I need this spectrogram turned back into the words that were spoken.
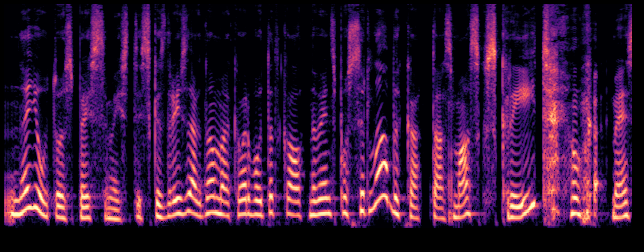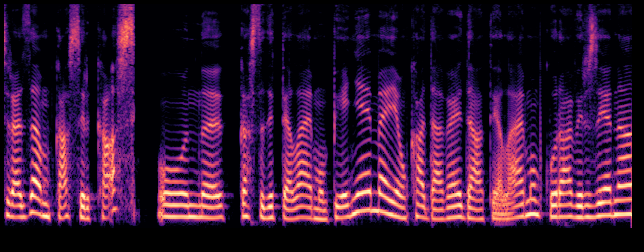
nejūtos pesimistiski. Es drīzāk domāju, ka varbūt atkal no vienas puses ir labi, ka tās maskas krīt, un ka mēs redzam, kas ir kas, un e, kas tad ir tie lēmumu pieņēmēji, un kādā veidā tie lēmumi, kurā virzienā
